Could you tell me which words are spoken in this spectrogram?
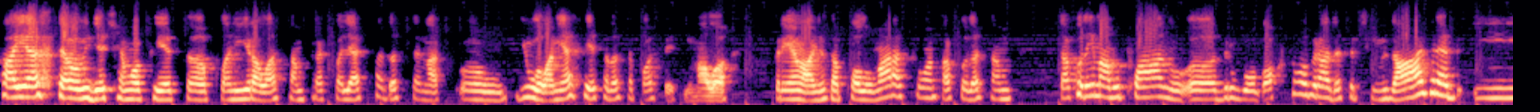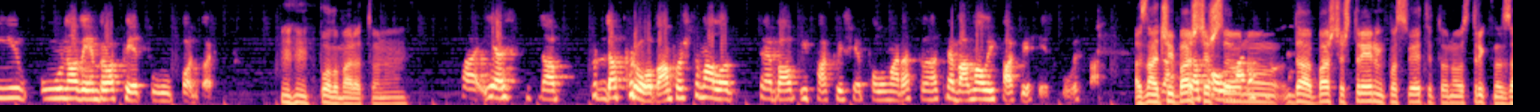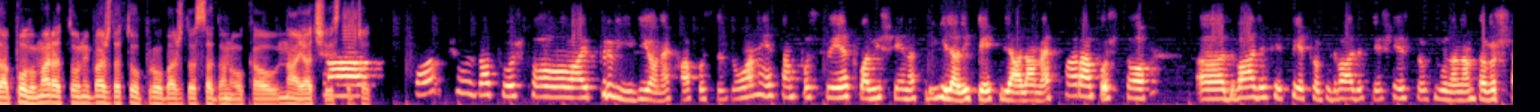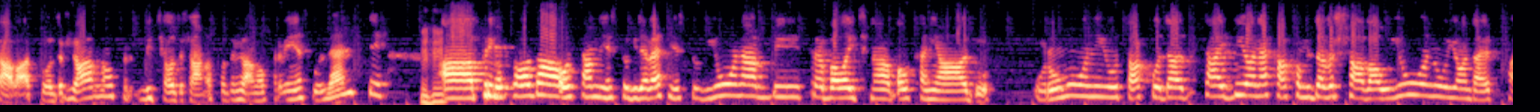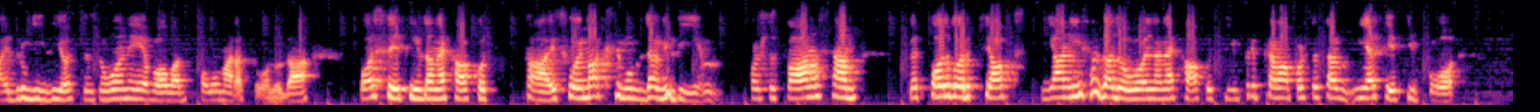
Pa jeste, evo vidjet ćemo opet, e, planirala sam preko ljeta da se na e, u jula mjeseca da se posvetim malo spremanju za polumaraton, tako da sam tako da imam u planu e, uh, 2. oktobra da trčim Zagreb i u novembru opet u Podgoricu. mm polumaraton. Pa jeste, da, da probam, pošto malo treba ipak više polumaratona, treba malo ipak više iskustva. A znači da, baš, ćeš se, ono, da, baš ćeš trening posvetiti ono, striktno za polumaraton i baš da to probaš do sad ono, kao najjače pa, istrčati? hoću zato što ovaj prvi dio nekako sezone sam posvetila više na 3000-5000 metara, pošto uh, e, 25. i 26. juna nam završava to državno, bit će održano to državno prvenstvo u Zenici, mm-hmm. a prije toga 18. i 19. juna bi trebalo ići na Balkanijadu u Rumuniju, tako da taj dio nekako mi završava u junu i onda je taj drugi dio sezone, vola polumaratonu da posjetim, da nekako taj svoj maksimum da vidim. Pošto stvarno sam pred Podgorci, ja, nisam zadovoljna nekako s tim priprema, pošto sam mjesec i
